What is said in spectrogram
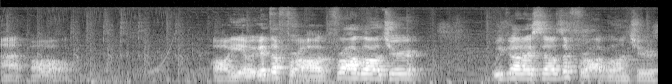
at all. Oh yeah, we got the frog. Frog launcher. We got ourselves a frog launcher.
